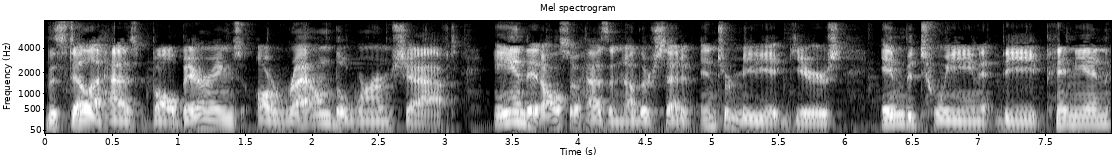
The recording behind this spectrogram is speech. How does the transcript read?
The Stella has ball bearings around the worm shaft and it also has another set of intermediate gears in between the pinion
